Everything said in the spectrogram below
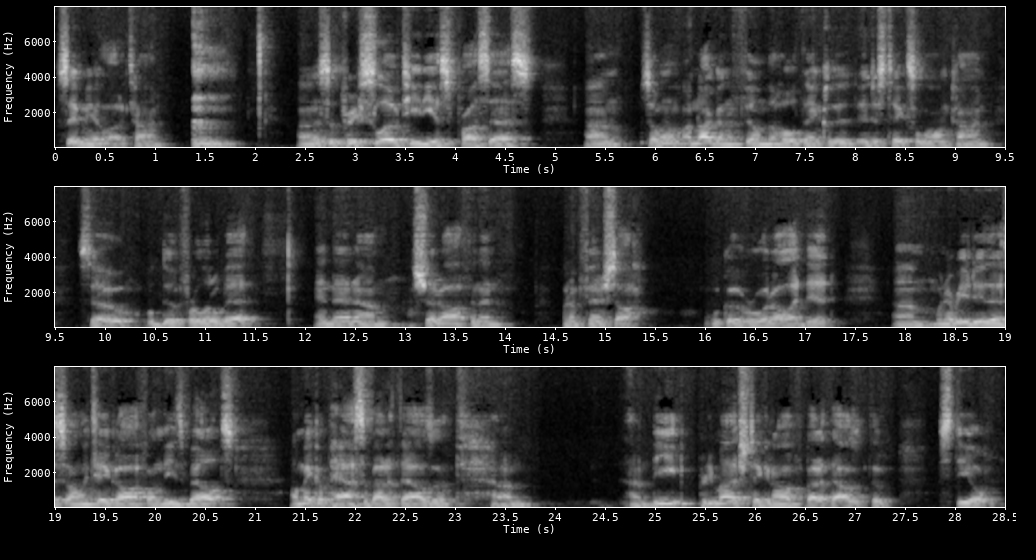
save me a lot of time. uh, this is a pretty slow, tedious process. Um, so I am not going to film the whole thing because it, it, just takes a long time. So we'll do it for a little bit and then um, I'll shut off. And then when I'm finished, I'll, we'll go over what all I did. Um, whenever you do this, I only take off on these belts. I'll make a pass about a thousandth um, deep, pretty much taking off about a thousandth of steel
